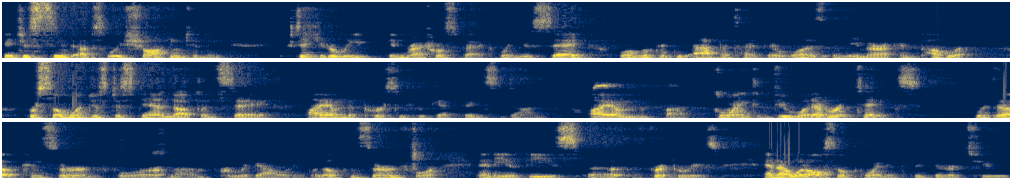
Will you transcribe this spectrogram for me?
It just seemed absolutely shocking to me particularly in retrospect, when you say, well, look at the appetite there was in the American public for someone just to stand up and say, I am the person who get things done. I am uh, going to do whatever it takes without concern for, um, for legality, without concern for any of these uh, fripperies. And I would also point in particular to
